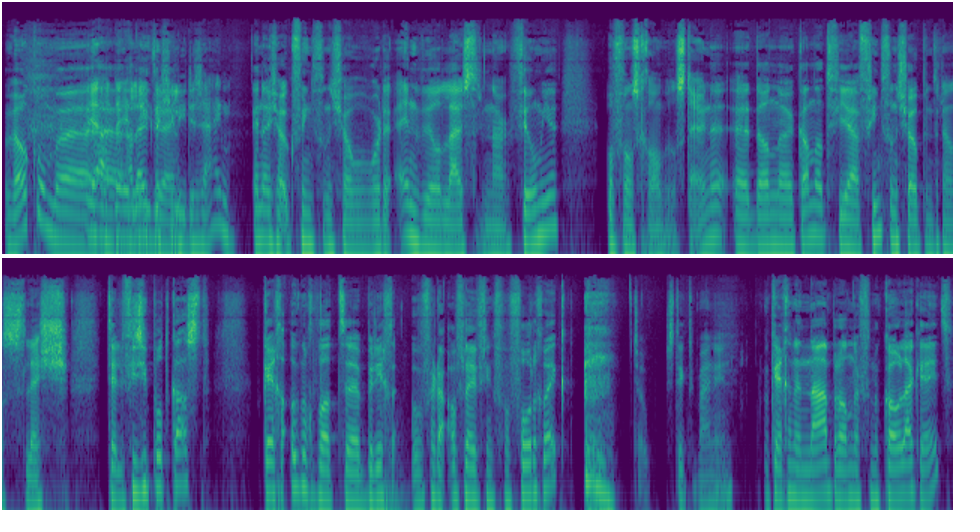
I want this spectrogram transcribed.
welkom. ja, nee, leuk dat jullie er zijn. En als je ook vriend van de show wil worden en wil luisteren naar Filmje, of ons gewoon wil steunen, dan kan dat via vriendvandeshow.nl slash televisiepodcast. We kregen ook nog wat eh, berichten over de aflevering van vorige week. Zo, stik er bijna in. We kregen een nabrander van de Colagate.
